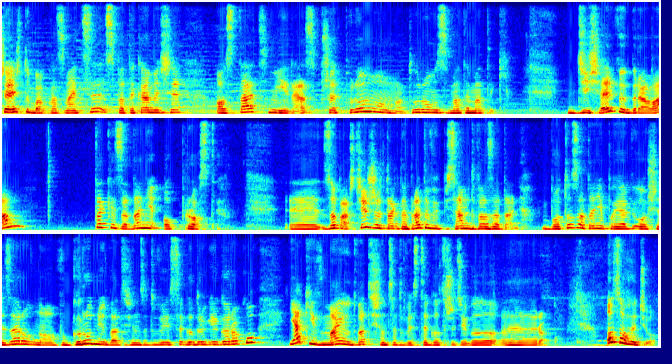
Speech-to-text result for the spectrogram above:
Cześć, tu babka. Spotykamy się ostatni raz przed próbą maturą z matematyki. Dzisiaj wybrałam takie zadanie o prostych. Yy, Zobaczcie, że tak naprawdę wypisałam dwa zadania, bo to zadanie pojawiło się zarówno w grudniu 2022 roku, jak i w maju 2023 yy, roku. O co chodziło?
